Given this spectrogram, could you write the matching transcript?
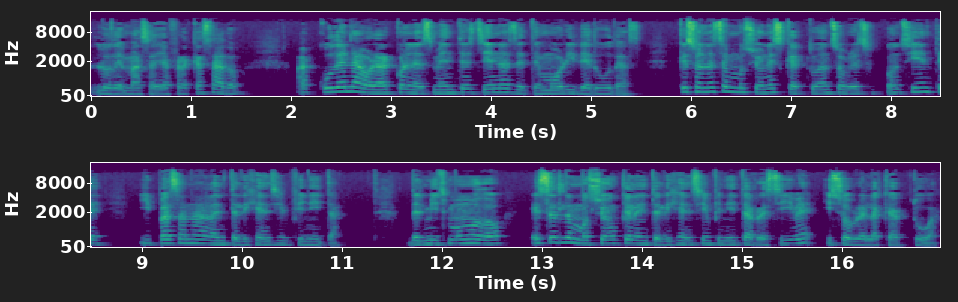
lo, demás haya fracasado, acuden a orar con las mentes llenas de temor y de dudas, que son las emociones que actúan sobre el subconsciente y pasan a la inteligencia infinita. Del mismo modo, esta es la emoción que la inteligencia infinita recibe y sobre la que actúa.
